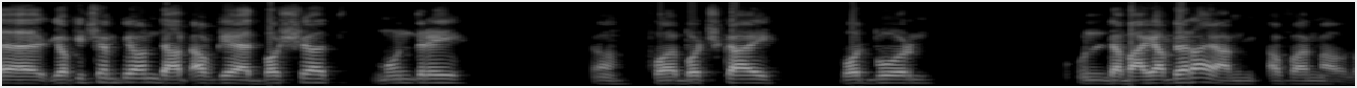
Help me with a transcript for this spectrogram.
äh, Jockey-Champion, da hat aufgehört Boschert, Mundry, ja, vorher Botschkai, Wodburn und da war ich auf der Reihe an, auf einmal.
